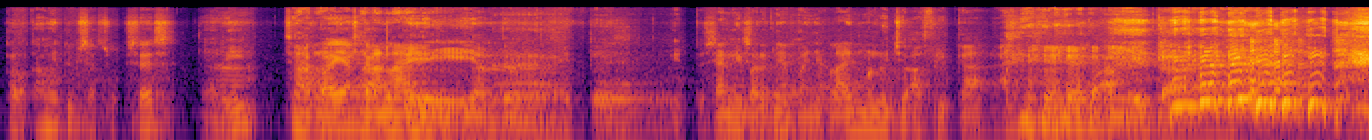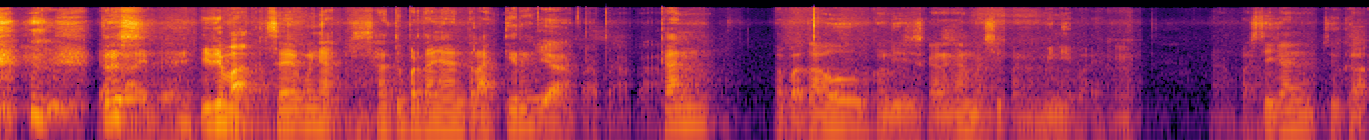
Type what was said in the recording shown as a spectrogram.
kalau kamu itu bisa sukses dari Jalan- apa yang jalan kamu lain. pilih. Betul. Nah, itu itu sih kan ibaratnya sebenarnya. banyak lain menuju Afrika Ke Afrika. Terus lain ini pak saya punya satu pertanyaan terakhir Ya, apa apa apa. kan bapak tahu kondisi sekarang kan masih pandemi nih pak ya Hmm. nah, pasti kan juga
